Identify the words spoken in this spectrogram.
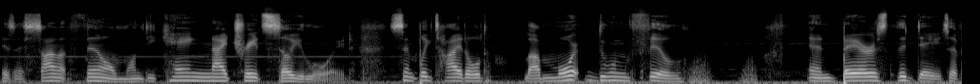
is a silent film on decaying nitrate celluloid, simply titled La Mort d'une Fille, and bears the date of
